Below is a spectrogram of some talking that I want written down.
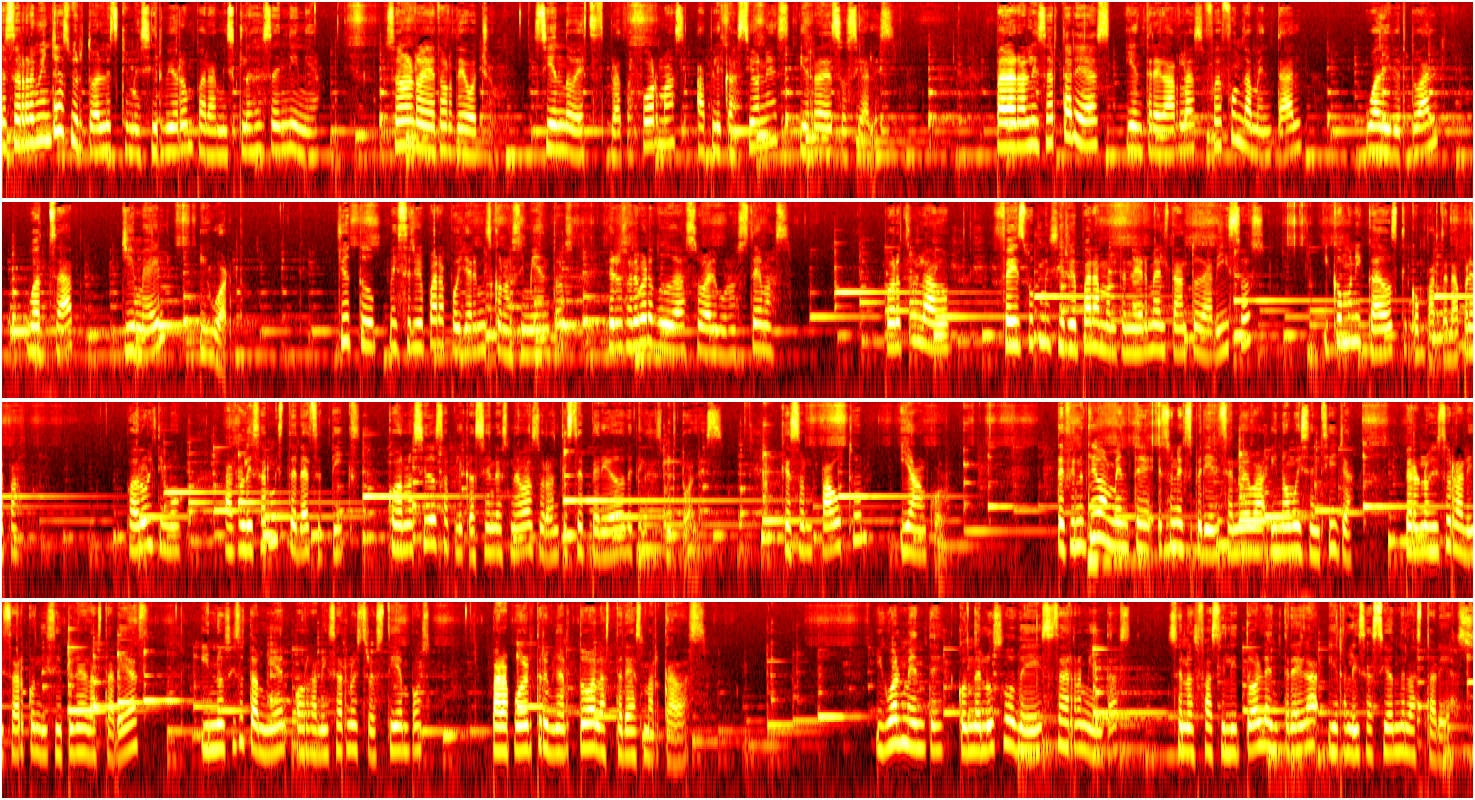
Las herramientas virtuales que me sirvieron para mis clases en línea son alrededor de 8, siendo estas plataformas, aplicaciones y redes sociales. Para realizar tareas y entregarlas fue fundamental Wadi Virtual, WhatsApp, Gmail y Word. YouTube me sirvió para apoyar mis conocimientos y resolver dudas sobre algunos temas. Por otro lado, Facebook me sirvió para mantenerme al tanto de avisos y comunicados que comparte la prepa. Por último, al realizar mis tareas de TICS, conocí dos aplicaciones nuevas durante este periodo de clases virtuales, que son Powtoon y Anchor. Definitivamente es una experiencia nueva y no muy sencilla, pero nos hizo realizar con disciplina las tareas y nos hizo también organizar nuestros tiempos para poder terminar todas las tareas marcadas. Igualmente, con el uso de esas herramientas, se nos facilitó la entrega y realización de las tareas.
